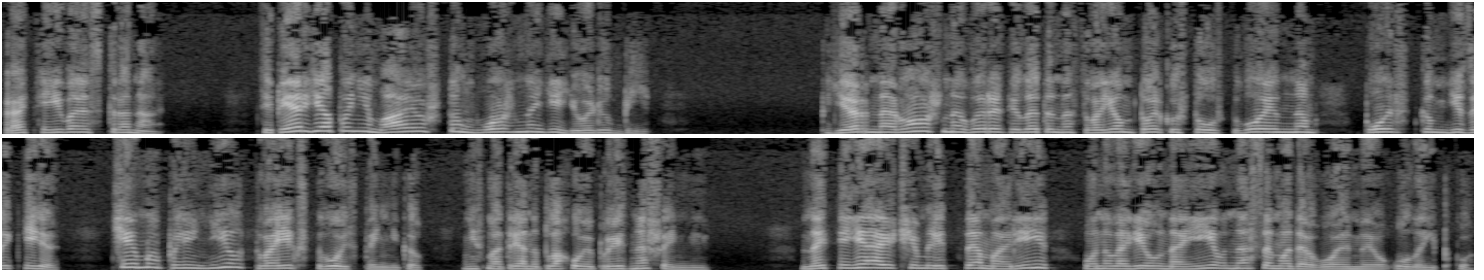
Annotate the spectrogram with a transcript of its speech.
"Красивая страна. Теперь я понимаю, что можно ее любить. Пьер нарочно выразил это на своем только что усвоенном польском языке, чем и пленил своих свойственников, несмотря на плохое произношение. На сияющем лице Мари он уловил наивно самодовольную улыбку.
